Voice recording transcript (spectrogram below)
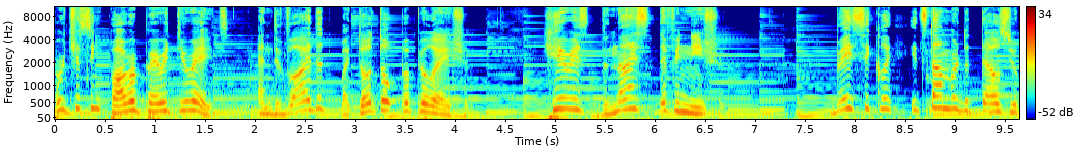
purchasing power parity rates and divided by total population. Here is the nice definition. Basically, it's number that tells you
